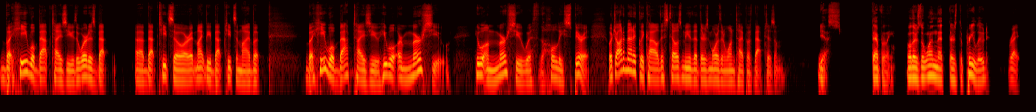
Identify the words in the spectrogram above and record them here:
but he will baptize you. The word is bap, uh, baptizo, or it might be baptizomai, but but he will baptize you. He will immerse you. He will immerse you with the Holy Spirit, which automatically, Kyle, this tells me that there's more than one type of baptism. Yes. Definitely. Well, there's the one that there's the prelude, Right.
